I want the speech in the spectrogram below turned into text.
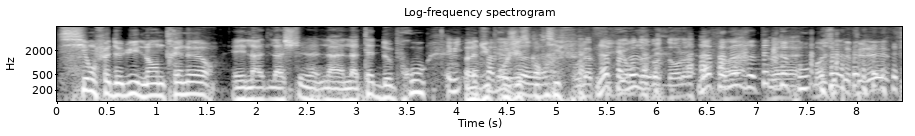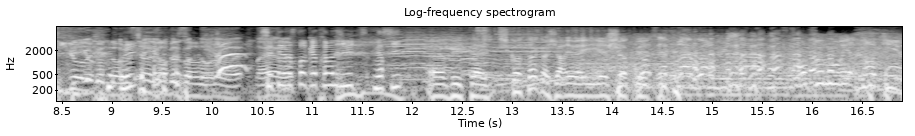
Si on fait de lui l'entraîneur et la, la, la- la tête de proue oui, euh, du fameuse, projet euh, sportif. La fameuse- de gondole. La fameuse Ouais. tête de proue. Moi, je préférais figure de gondole. Oui. C'était ouais. l'instant 98, merci. Ah, putain, je suis content quand j'arrive à y Je échapper. crois qu'après avoir vu ça, on peut mourir tranquille.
